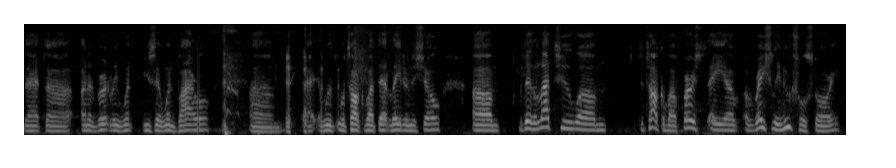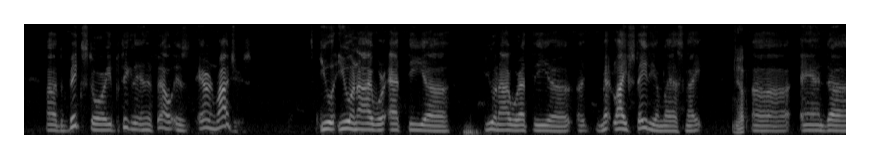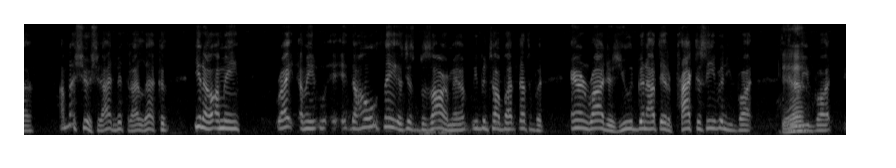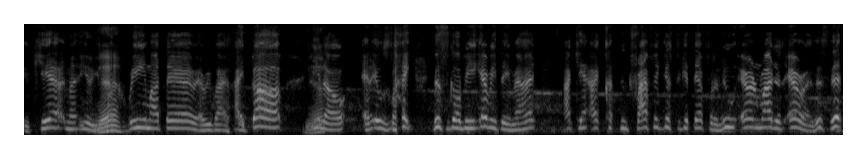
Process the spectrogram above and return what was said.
that uh, inadvertently went, you said went viral. Um, we'll, we'll, talk about that later in the show. Um, but there's a lot to um, to talk about. First, a, a, a racially neutral story. Uh, the big story, particularly NFL, is Aaron Rodgers you you and I were at the uh, you and I were at the uh, uh, MetLife Stadium last night. Yep. Uh, and uh, I'm not sure. Should I admit that I left? Because you know, I mean, right? I mean, it, the whole thing is just bizarre, man. We've been talking about nothing but Aaron Rodgers. You had been out there to practice, even. You brought. Yeah. You, know, you brought your kid. You, know, you yeah. brought Kareem out there. Everybody's hyped up. Yeah. You know, and it was like this is gonna be everything, man. I can't. I cut through traffic just to get there for the new Aaron Rodgers era. This is it.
